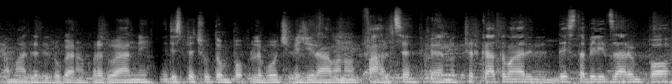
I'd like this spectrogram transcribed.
la maglia di Lugano ancora due anni. Mi è dispiaciuto un po' per le voci che giravano, false, che hanno cercato magari di destabilizzare un po'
